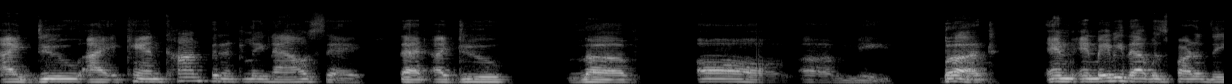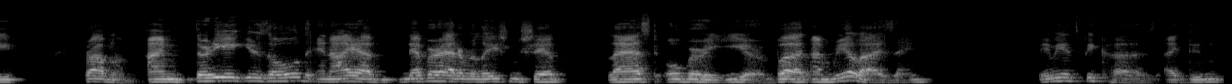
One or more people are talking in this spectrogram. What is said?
I do, I can confidently now say that I do love all of me. But, and, and maybe that was part of the problem. I'm 38 years old and I have never had a relationship last over a year, but I'm realizing maybe it's because I didn't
